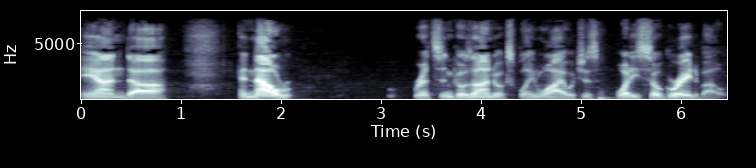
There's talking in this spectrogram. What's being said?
and uh, and now Ritson goes on to explain why, which is what he's so great about.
